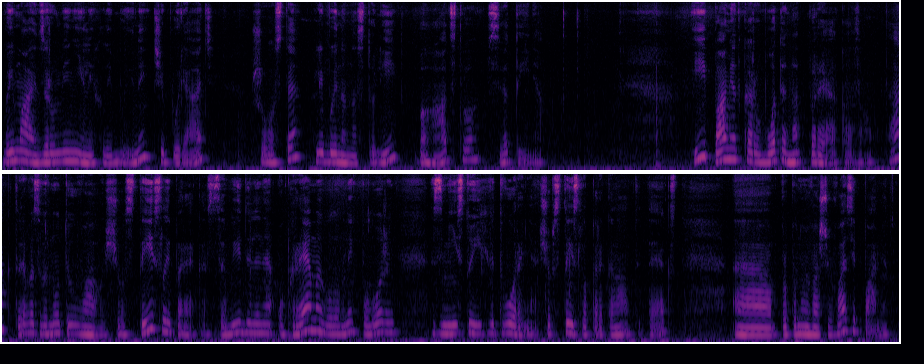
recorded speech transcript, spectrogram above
Виймають зарум'янілі хлібини, чепурять. Шосте. Хлібина на столі, багатство, святиня. І пам'ятка роботи над переказом. Так, треба звернути увагу, що стислий переказ це виділення окремих головних положень змісту їх відтворення. Щоб стисло переконати текст, е, пропоную вашій увазі пам'ятку.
